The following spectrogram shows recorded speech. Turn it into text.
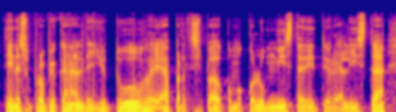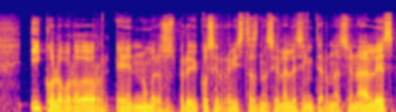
Tiene su propio canal de YouTube. Ha participado como columnista, editorialista y colaborador en numerosos periódicos y revistas nacionales e internacionales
